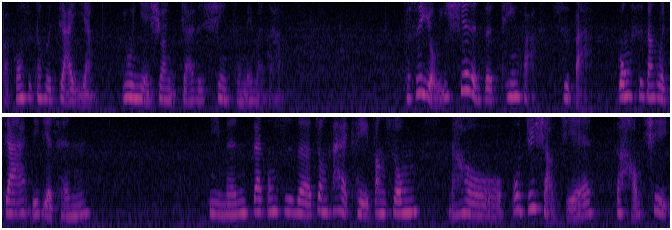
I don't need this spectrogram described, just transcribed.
把公司当做家一样，因为你也希望你家是幸福美满的啊。可是有一些人的听法是把公司当做家，理解成你们在公司的状态可以放松，然后不拘小节的豪气，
